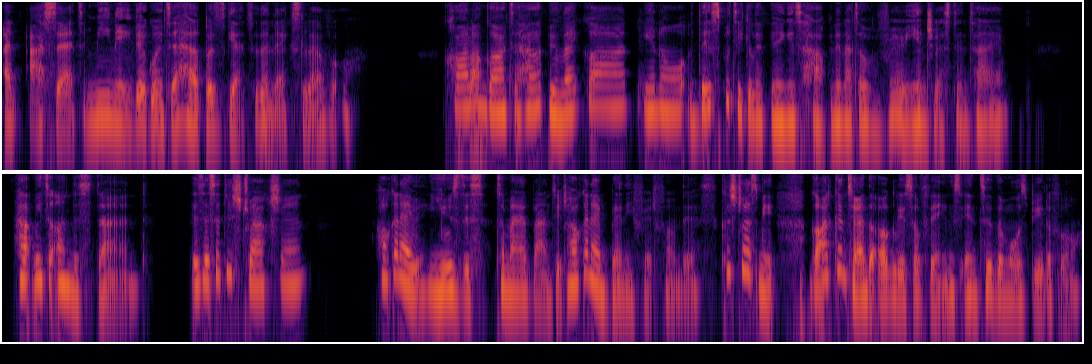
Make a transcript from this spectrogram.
an asset, meaning they're going to help us get to the next level. Call on God to help you. Like, God, you know, this particular thing is happening at a very interesting time. Help me to understand. Is this a distraction? How can I use this to my advantage? How can I benefit from this? Because trust me, God can turn the ugliest of things into the most beautiful.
